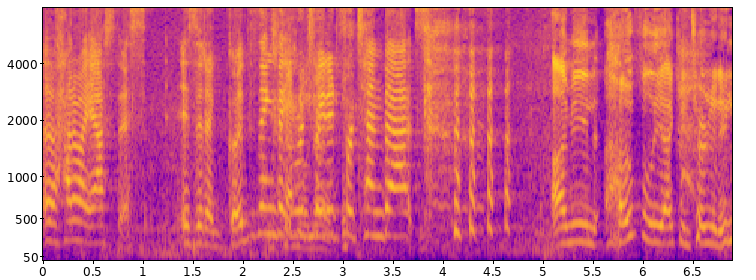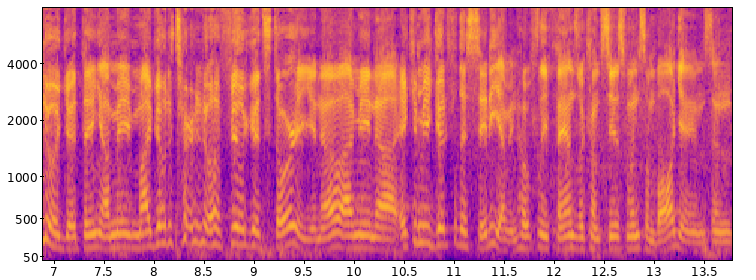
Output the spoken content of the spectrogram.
Uh, how do I ask this? Is it a good thing that you were traded for 10 bats? I mean, hopefully I can turn it into a good thing. I mean, might be able to turn it into a feel-good story, you know? I mean, uh, it can be good for the city. I mean, hopefully fans will come see us win some ball games. And,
